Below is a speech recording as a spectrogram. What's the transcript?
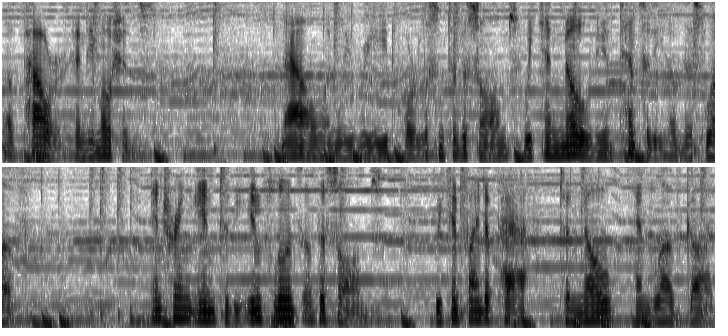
of power and emotions. Now, when we read or listen to the Psalms, we can know the intensity of this love. Entering into the influence of the Psalms, we can find a path to know and love God.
